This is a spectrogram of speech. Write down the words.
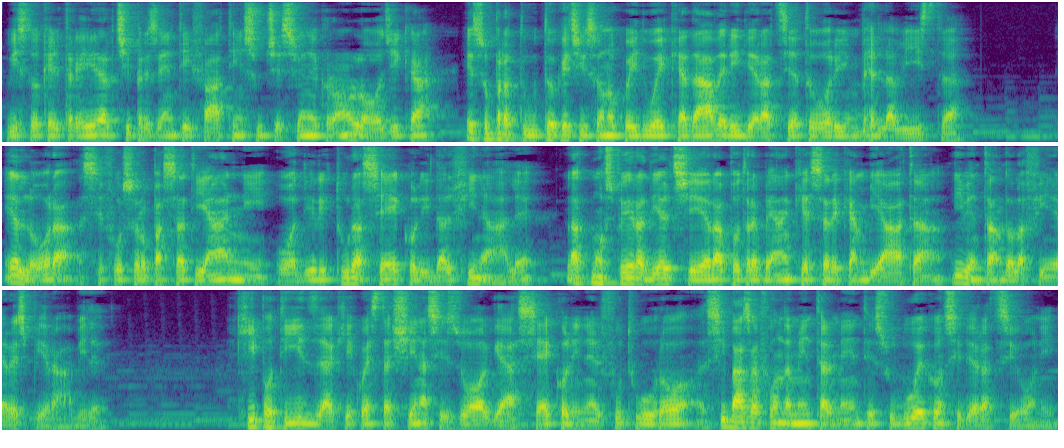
visto che il trailer ci presenta i fatti in successione cronologica e soprattutto che ci sono quei due cadaveri di razziatori in bella vista. E allora, se fossero passati anni o addirittura secoli dal finale, l'atmosfera di Alcera potrebbe anche essere cambiata, diventando alla fine respirabile. Chi ipotizza che questa scena si svolga secoli nel futuro si basa fondamentalmente su due considerazioni.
